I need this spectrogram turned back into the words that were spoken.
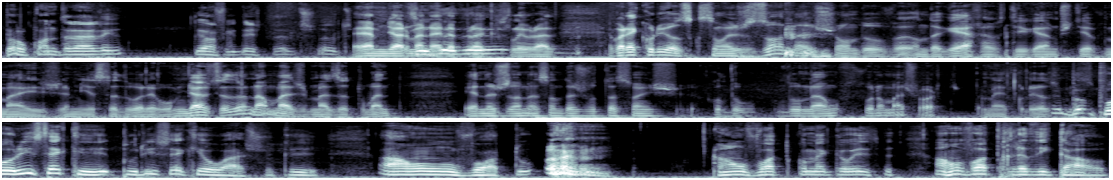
pelo contrário, ao fim destes anos todos. É a melhor maneira para que se livrar. Agora é curioso que são as zonas onde, houve, onde a guerra, digamos, esteve mais ameaçadora, ou melhor ameaçadora, não, mais, mais atuante, é nas zonas onde as votações do, do não foram mais fortes. Também é curioso. Por, por isso é que por isso é que eu acho que há um voto há um voto como é que eu há um voto radical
